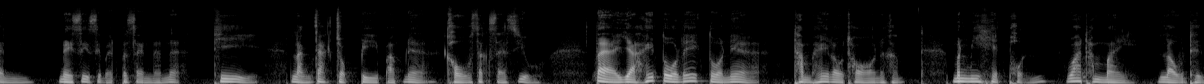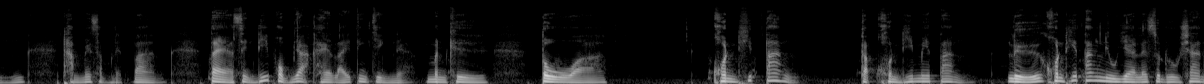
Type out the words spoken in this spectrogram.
9%ใน 41%นั้นน่ะที่หลังจากจบปีปั๊บเนี่ยเขา success อยู่ แต่อย่าให้ตัวเลขตัวเนี่ยทำให้เราท้อนะครับ มันมีเหตุผลว่าทำไมเราถึงทำไม่สำเร็จบ้าง แต่สิ่งที่ผมอยากไฮไลท์จริงๆเนี่ยมันคือตัวคนที่ตั้งกับคนที่ไม่ตั้ง หรือคนที่ตั้ง New Year Resolution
